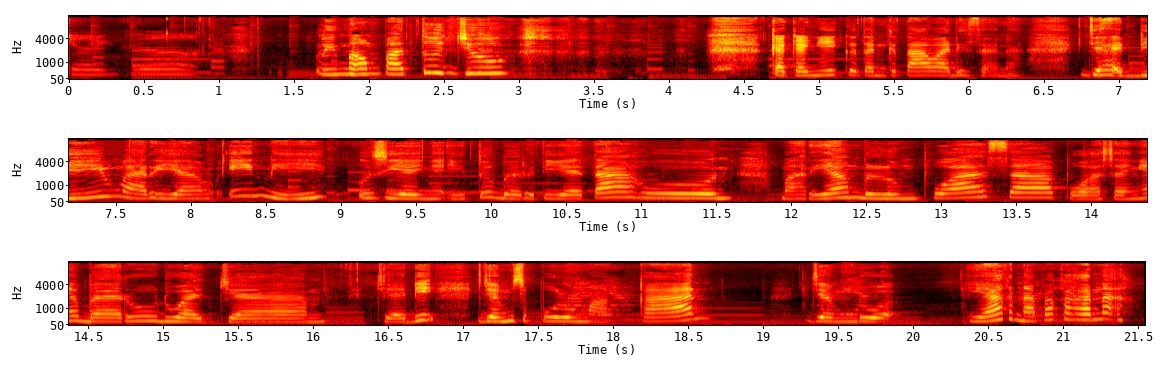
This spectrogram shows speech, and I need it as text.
tujuh 547 Kakaknya ikutan ketawa di sana. Jadi Mariam ini usianya itu baru 3 tahun. Mariam belum puasa, puasanya baru 2 jam. Jadi jam 10 makan, jam 2 Ya, kenapa Kak Kana?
